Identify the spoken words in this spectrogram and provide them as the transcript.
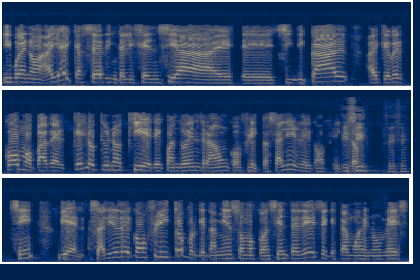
Y bueno, ahí hay que hacer inteligencia este, sindical, hay que ver cómo va a ver, qué es lo que uno quiere cuando entra a un conflicto, salir del conflicto. Y sí, Sí, sí. Bien, salir del conflicto porque también somos conscientes de ese, que estamos en un mes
